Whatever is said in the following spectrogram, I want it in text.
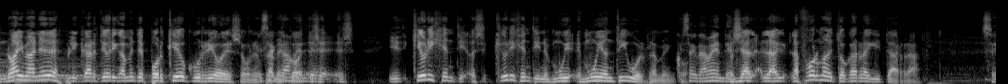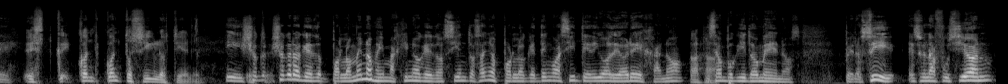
no hay manera de explicar teóricamente por qué ocurrió eso con el flamenco. Es- es- ¿Y qué origen, qué origen tiene? Es muy, es muy antiguo el flamenco. Exactamente, O sea, muy- la, la forma de tocar la guitarra, Sí. es, que- ¿cuán- ¿cuántos siglos tiene? Y yo, yo creo que por lo menos me imagino que 200 años, por lo que tengo así, te digo de oreja, ¿no? Ajá. Quizá un poquito menos. Pero sí, es una fusión.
